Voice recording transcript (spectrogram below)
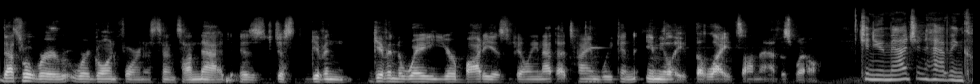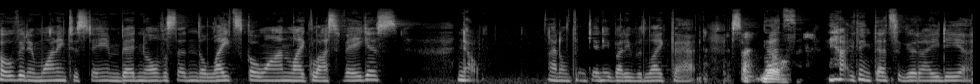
that's what we're we're going for in a sense on that is just given given the way your body is feeling at that time we can emulate the lights on that as well Can you imagine having COVID and wanting to stay in bed and all of a sudden the lights go on like Las Vegas? No, I don't think anybody would like that. So No. yeah, I think that's a good idea.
